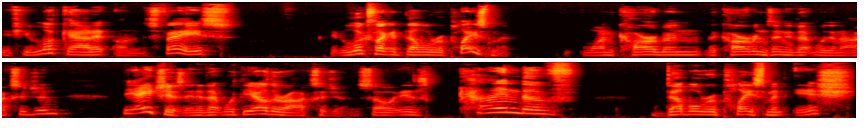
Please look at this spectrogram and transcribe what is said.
if you look at it on its face, it looks like a double replacement. One carbon, the carbons ended up with an oxygen, the H's ended up with the other oxygen. So it is kind of double replacement ish,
